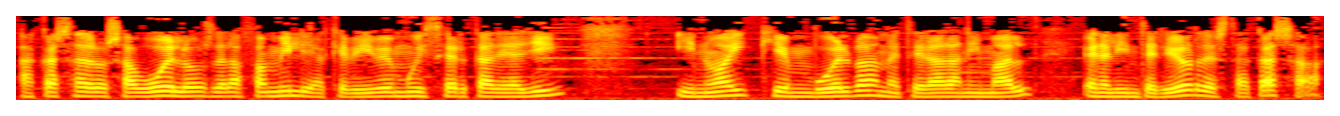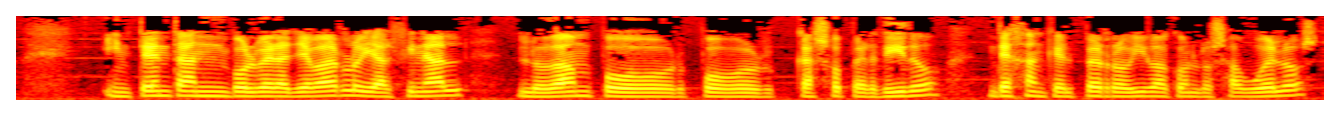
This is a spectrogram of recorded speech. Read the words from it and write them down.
a casa de los abuelos de la familia que vive muy cerca de allí y no hay quien vuelva a meter al animal en el interior de esta casa. Intentan volver a llevarlo y al final lo dan por, por caso perdido, dejan que el perro viva con los abuelos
